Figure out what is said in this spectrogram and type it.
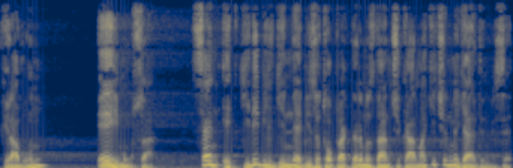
Firavun, ey Musa, sen etkili bilginle bizi topraklarımızdan çıkarmak için mi geldin bize?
